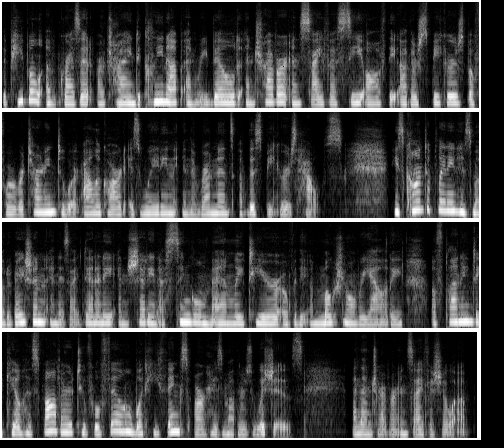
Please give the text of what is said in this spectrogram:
The people of Gresit are trying to clean up and rebuild, and Trevor and Sypha see off the other speakers before returning to where Alucard is waiting in the remnants of the speaker's house. He's contemplating his motivation and his identity and shedding a single manly tear over the emotional reality of planning to kill his father to fulfill what he thinks are his mother's wishes. And then Trevor and Sypha show up.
